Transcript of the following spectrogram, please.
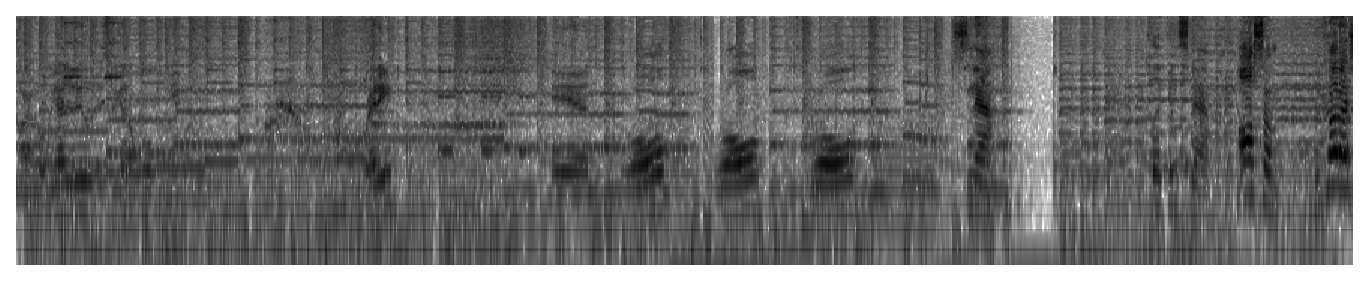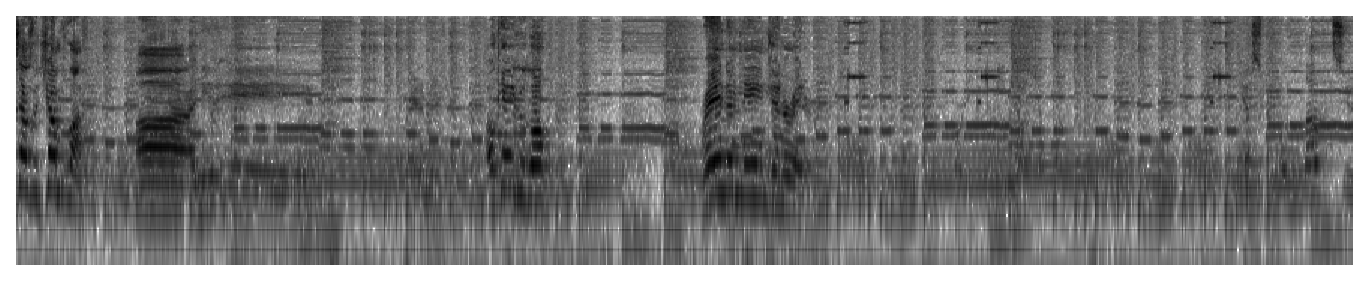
Alright, what we gotta do is we gotta hold the button. Ready? And roll, Roll, roll, snap. Click and snap. Awesome! We caught ourselves a jump Jumpluff! Uh, I need a random name generator. Okay, Google. Random name generator. Yes, we would love to.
